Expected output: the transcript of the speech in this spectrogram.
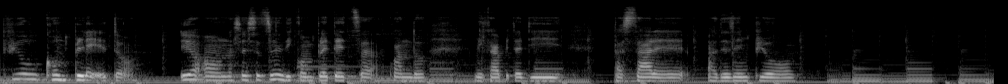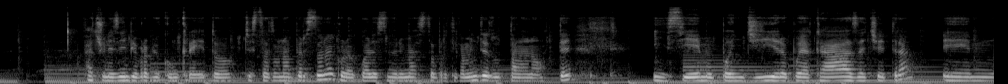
più completo. Io ho una sensazione di completezza quando mi capita di passare, ad esempio, faccio un esempio proprio concreto. C'è stata una persona con la quale sono rimasta praticamente tutta la notte, insieme, un po' in giro, poi a casa, eccetera. E mm,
